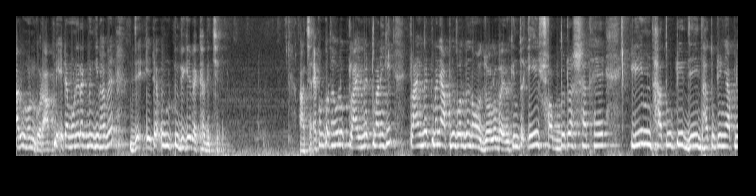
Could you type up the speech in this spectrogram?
আরোহণ করা। আপনি এটা মনে রাখবেন কীভাবে? যে এটা উল্টো দিকে ব্যাখ্যা দিচ্ছে। আচ্ছা এখন কথা হলো ক্লাইমেট মানে কি? ক্লাইমেট মানে আপনি বলবেন, ও, জলবায়ু। কিন্তু এই শব্দটার সাথে ক্লিম ধাতুটির, যেই ধাতুটি নিয়ে আপনি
